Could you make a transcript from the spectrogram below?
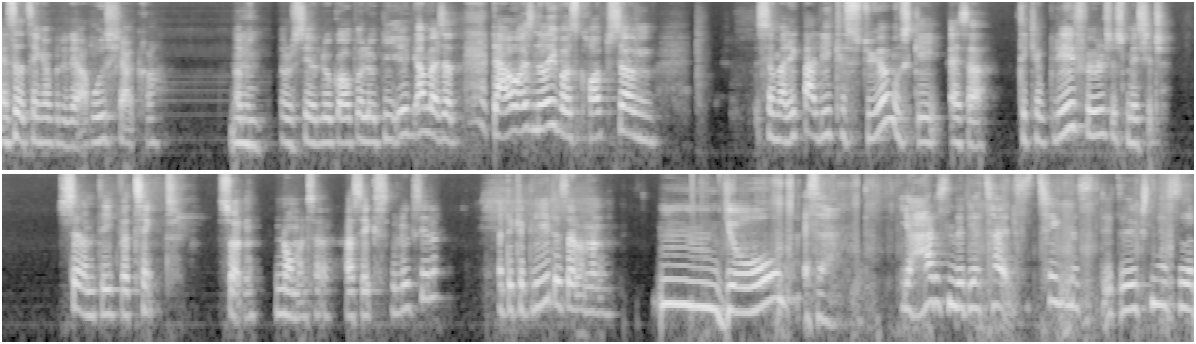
Jeg sidder og tænker på det der rodchakra, når, mm. du, når du siger lukke op og lukke i. Ikke? Jamen, altså, der er jo også noget i vores krop, som, som man ikke bare lige kan styre måske. Altså, det kan jo blive følelsesmæssigt, selvom det ikke var tænkt sådan, når man så har sex. Vil du ikke sige det? At det kan blive det, selvom man... Mm, jo, altså, jeg har det sådan lidt, jeg tager altid tingene, det, er jo ikke sådan, jeg sidder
